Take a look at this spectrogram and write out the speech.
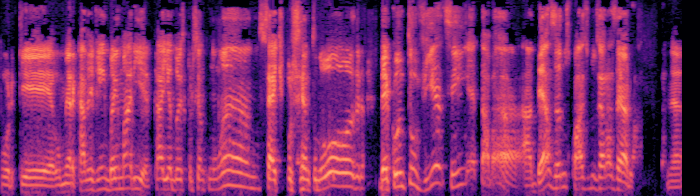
Porque o mercado vinha em banho-maria, caía 2% no ano, 7% no outro. Daí, quando tu via, assim, estava há 10 anos quase do zero a zero. Né?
